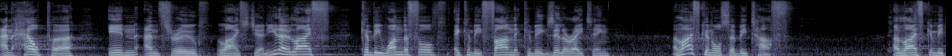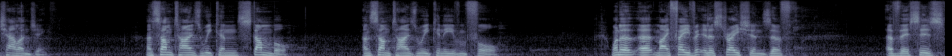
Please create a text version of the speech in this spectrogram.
and helper in and through life's journey. You know, life can be wonderful, it can be fun, it can be exhilarating, and life can also be tough, and life can be challenging. And sometimes we can stumble, and sometimes we can even fall. One of uh, my favorite illustrations of, of this is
